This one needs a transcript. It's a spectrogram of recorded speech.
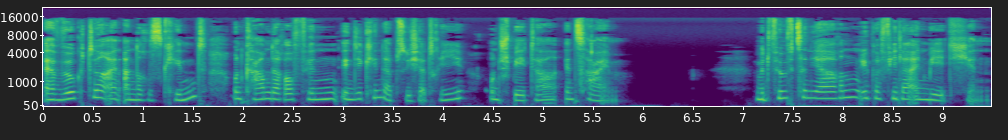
Er wirkte ein anderes Kind und kam daraufhin in die Kinderpsychiatrie und später ins Heim. Mit 15 Jahren überfiel er ein Mädchen,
